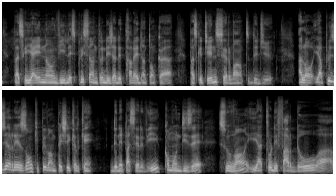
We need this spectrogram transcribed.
Parce qu'il y a une envie, l'Esprit Saint est en train déjà de travailler dans ton cœur, parce que tu es une servante de Dieu. Alors, il y a plusieurs raisons qui peuvent empêcher quelqu'un de ne pas servir. Comme on disait, Souvent, il y a trop de fardeaux. Ah,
